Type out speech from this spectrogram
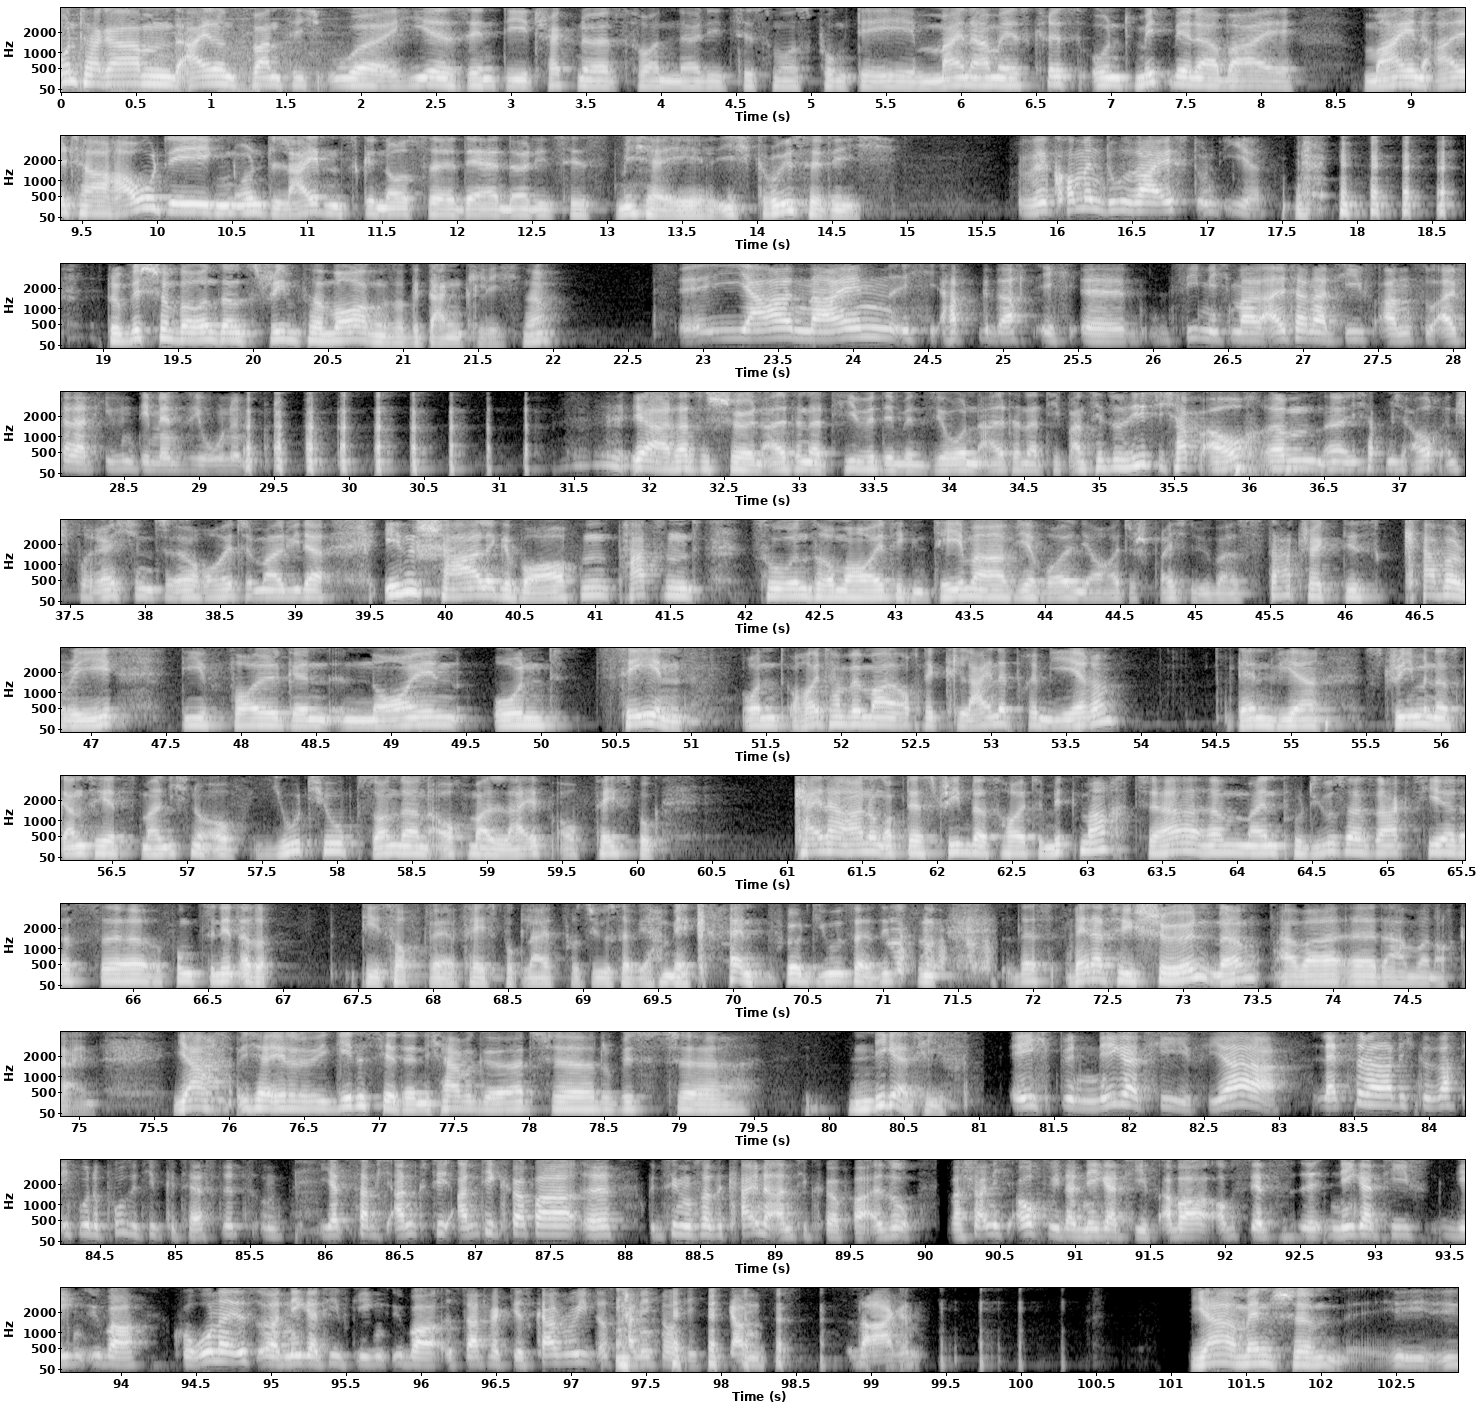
Montagabend, 21 Uhr. Hier sind die Track Nerds von nerdizismus.de. Mein Name ist Chris und mit mir dabei mein alter Haudegen und Leidensgenosse, der Nerdizist Michael. Ich grüße dich. Willkommen, du seist und ihr. du bist schon bei unserem Stream für morgen so gedanklich, ne? Äh, ja, nein, ich habe gedacht, ich äh, ziehe mich mal alternativ an zu alternativen Dimensionen. Ja, das ist schön. Alternative Dimensionen, alternativ anziehen. Du siehst, ich habe auch, ähm, äh, ich habe mich auch entsprechend äh, heute mal wieder in Schale geworfen, passend zu unserem heutigen Thema. Wir wollen ja heute sprechen über Star Trek Discovery, die Folgen neun und zehn. Und heute haben wir mal auch eine kleine Premiere, denn wir streamen das Ganze jetzt mal nicht nur auf YouTube, sondern auch mal live auf Facebook. Keine Ahnung, ob der Stream das heute mitmacht. Ja, äh, mein Producer sagt hier, das äh, funktioniert. Also die Software Facebook Live Producer. Wir haben hier keinen Producer sitzen. Das wäre natürlich schön, ne? aber äh, da haben wir noch keinen. Ja, Michael, wie geht es dir denn? Ich habe gehört, äh, du bist äh, negativ. Ich bin negativ, ja. Letztes Mal hatte ich gesagt, ich wurde positiv getestet und jetzt habe ich Anti Antikörper äh, beziehungsweise keine Antikörper. Also wahrscheinlich auch wieder negativ. Aber ob es jetzt äh, negativ gegenüber Corona ist oder negativ gegenüber Star Trek Discovery, das kann ich noch nicht ganz sagen. Ja, Mensch, ähm,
